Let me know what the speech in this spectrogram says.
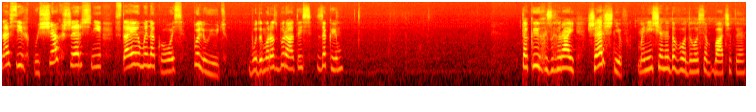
На всіх кущах шершні стаями на когось полюють. Будемо розбиратись, за ким. Таких зграй шершнів мені ще не доводилося бачити.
